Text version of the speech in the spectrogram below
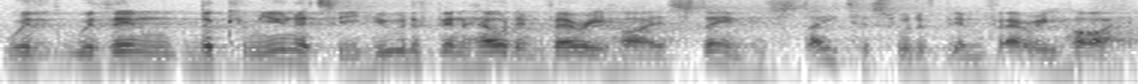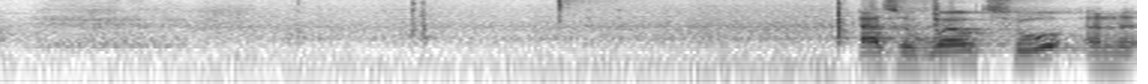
with, within the community, he would have been held in very high esteem. His status would have been very high. As a well taught and,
